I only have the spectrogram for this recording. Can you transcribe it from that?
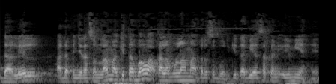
dalil, ada penjelasan ulama, kita bawa kalam ulama tersebut. Kita biasakan ilmiah. Ya.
